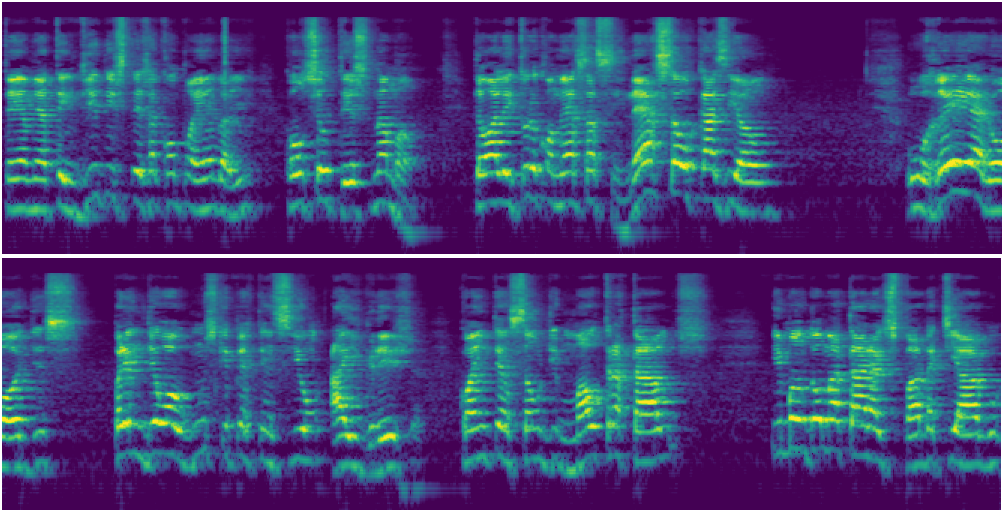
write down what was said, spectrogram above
tenha me atendido e esteja acompanhando aí com o seu texto na mão. Então a leitura começa assim: Nessa ocasião, o rei Herodes prendeu alguns que pertenciam à igreja com a intenção de maltratá-los e mandou matar à espada Tiago,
